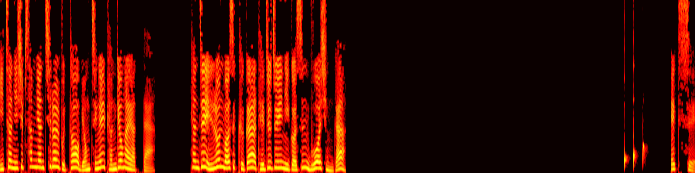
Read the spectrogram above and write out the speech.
2023년 7월부터 명칭을 변경하였다. 현재 일론 머스크가 대주주인 이것은 무엇인가? X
